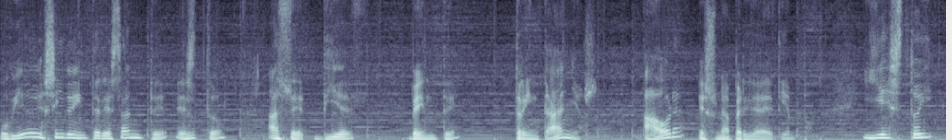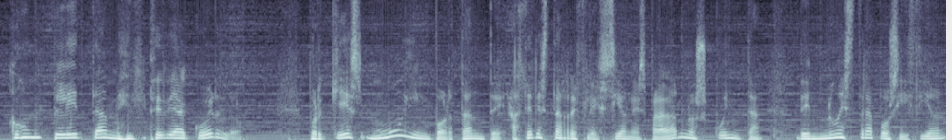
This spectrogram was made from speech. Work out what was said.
hubiera sido interesante esto hace 10, 20, 30 años. Ahora es una pérdida de tiempo. Y estoy completamente de acuerdo. Porque es muy importante hacer estas reflexiones para darnos cuenta de nuestra posición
